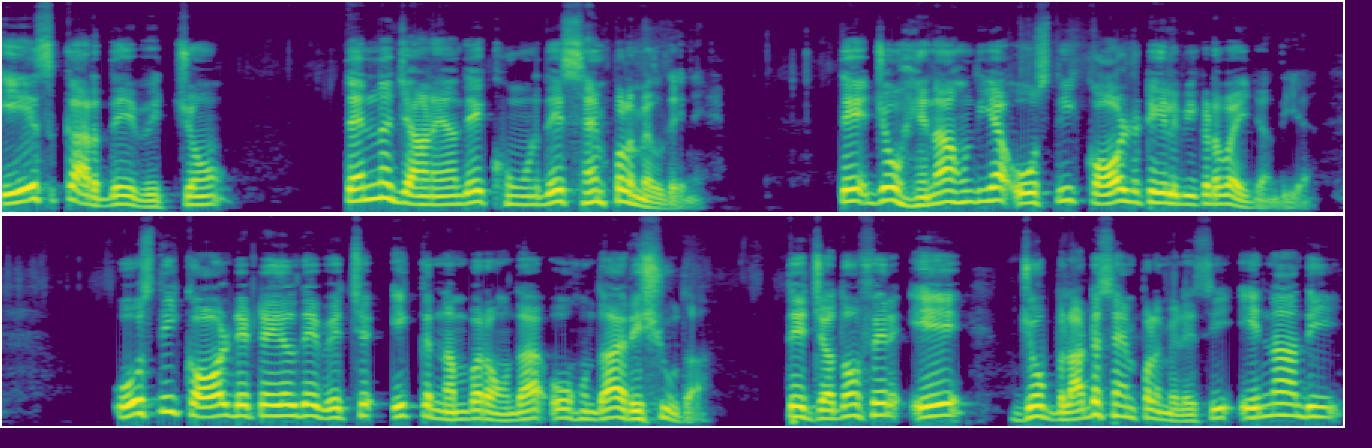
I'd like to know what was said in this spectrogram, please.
ਇਸ ਘਰ ਦੇ ਵਿੱਚੋਂ ਤਿੰਨ ਜਾਣਿਆਂ ਦੇ ਖੂਨ ਦੇ ਸੈਂਪਲ ਮਿਲਦੇ ਨੇ। ਤੇ ਜੋ ਹਿਨਾ ਹੁੰਦੀ ਆ, ਉਸ ਦੀ ਕਾਲ ਡਿਟੇਲ ਵੀ ਕਢਵਾਈ ਜਾਂਦੀ ਆ। ਉਸ ਦੀ ਕਾਲ ਡਿਟੇਲ ਦੇ ਵਿੱਚ ਇੱਕ ਨੰਬਰ ਆਉਂਦਾ, ਉਹ ਹੁੰਦਾ ਰਿਸ਼ੂ ਦਾ। ਤੇ ਜਦੋਂ ਫਿਰ ਇਹ ਜੋ ਬਲੱਡ ਸੈਂਪਲ ਮਿਲੇ ਸੀ, ਇਹਨਾਂ ਦੀ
